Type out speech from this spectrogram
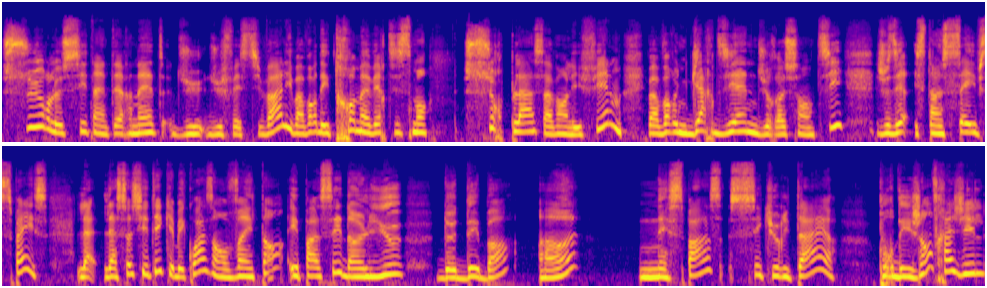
Sur le site Internet du, du festival, il va y avoir des traumas-avertissements sur place avant les films. Il va y avoir une gardienne du ressenti. Je veux dire, c'est un safe space. La, la société québécoise, en 20 ans, est passée d'un lieu de débat un espace sécuritaire pour des gens fragiles.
